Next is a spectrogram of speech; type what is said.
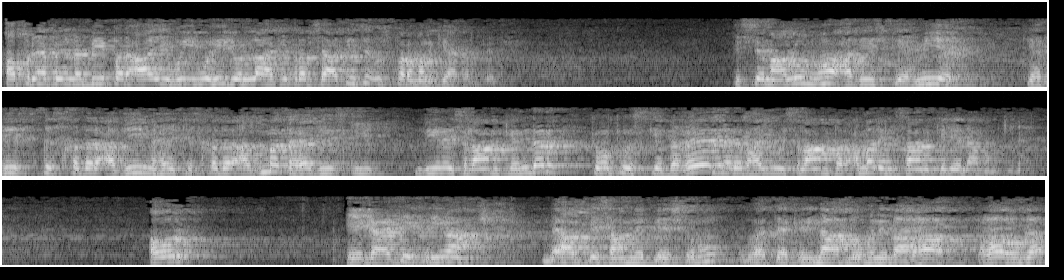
اپنے اپنے نبی پر آئی ہوئی وہی جو اللہ کی طرف سے آتی تھی، اس پر عمل کیا کرتے تھے۔ اس سے معلوم ہوا حدیث کی اہمیت کہ حدیث کس قدر عظیم ہے، کس قدر عظمت ہے حدیث کی دین اسلام کے اندر، کیونکہ اس کے بغیر میرے بھائی اسلام پر عمل انسان کے لیے ناممکن ہے۔ اور ایک آیت کریمہ میں آپ کے سامنے پیش کروں۔ وہ آیت کریمہ آپ لوگوں نے بارہا پڑھا ہوگا۔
